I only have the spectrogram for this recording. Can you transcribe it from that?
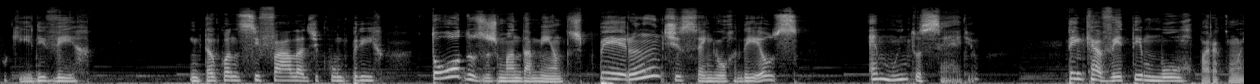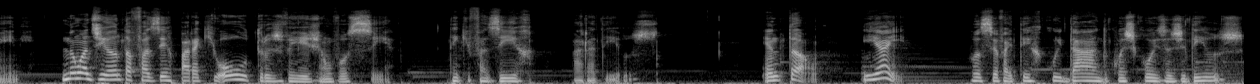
porque ele vê. Então, quando se fala de cumprir todos os mandamentos perante Senhor Deus, é muito sério. Tem que haver temor para com ele. Não adianta fazer para que outros vejam você. Tem que fazer para Deus. Então, e aí? Você vai ter cuidado com as coisas de Deus?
